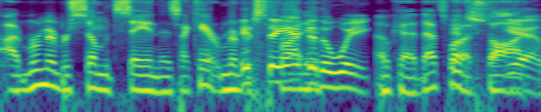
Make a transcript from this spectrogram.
I remember someone saying this. I can't remember. It's the end of the week. Okay, that's what It's- I thought. Yeah,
